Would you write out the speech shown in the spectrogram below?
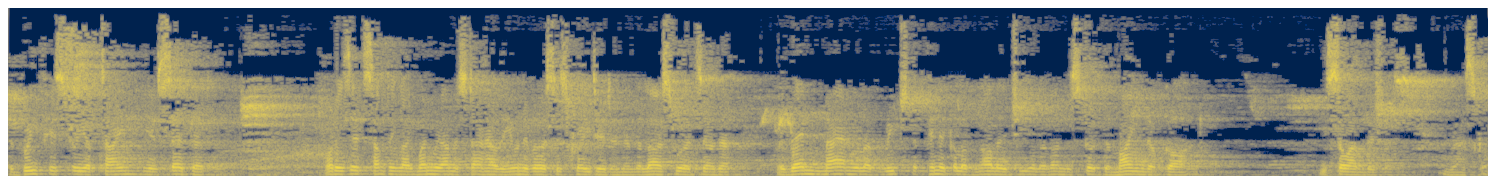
The brief history of time, he has said that, what is it? Something like when we understand how the universe is created, and then the last words are that then man will have reached the pinnacle of knowledge, he will have understood the mind of God. He's so ambitious, rascal.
